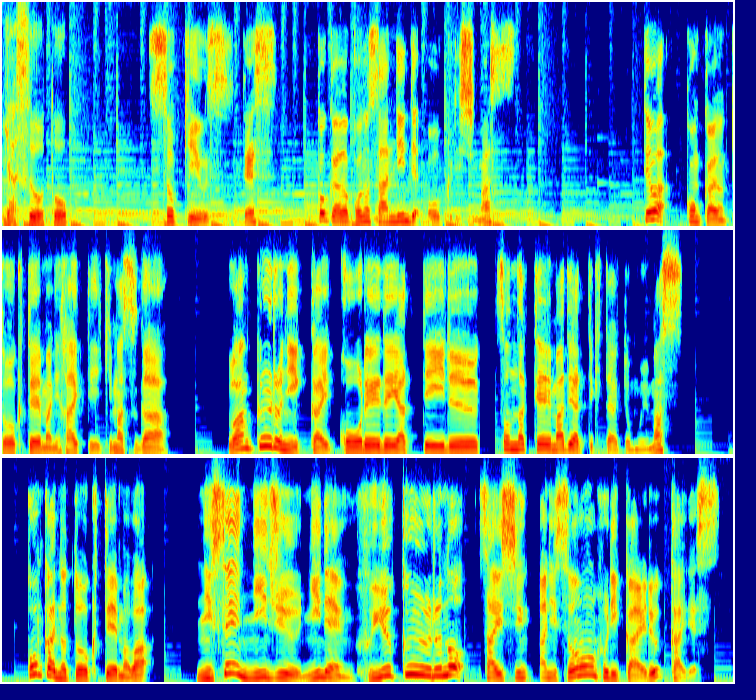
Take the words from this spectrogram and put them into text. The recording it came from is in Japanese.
安尾とソキウスです。今回はこの3人でお送りします。では今回のトークテーマに入っていきますがワンクールに1回恒例でやっているそんなテーマでやっていきたいと思います。今回のトークテーマは2022年冬クールの最新アニソンを振り返る回です。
